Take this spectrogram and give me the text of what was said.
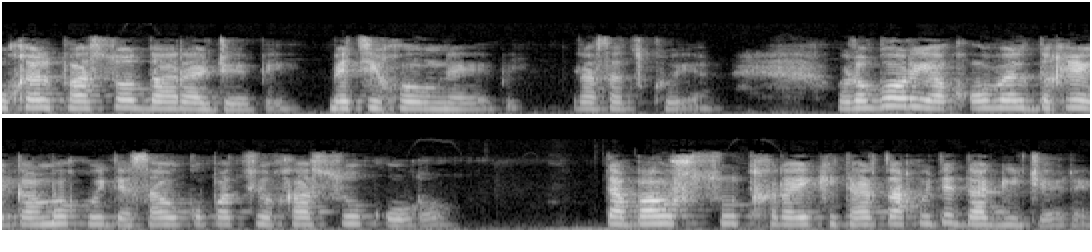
უხელფასო დარაჯები, მეციხოვნეები, რასაც ქვიან. როგორია ყოველ დღე გამოხვიდე საოკუპაციო ხაზს უყურო, და ბავშვს უთხრა იქით არ წახვიდე დაგიჯერე.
